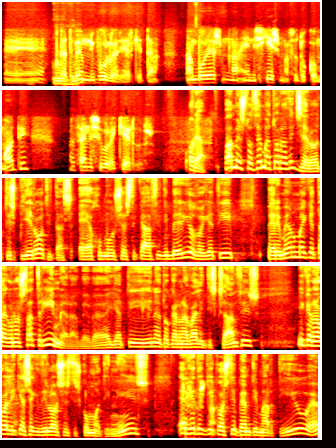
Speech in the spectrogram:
ε, mm-hmm. κατεβαίνουν οι Βούλγαροι αρκετά. Αν μπορέσουμε να ενισχύσουμε αυτό το κομμάτι θα είναι σίγουρα κέρδος. Ωραία. Πάμε στο θέμα τώρα, δεν ξέρω, της πληρότητας. Έχουμε ουσιαστικά αυτή την περίοδο, γιατί περιμένουμε και τα γνωστά τριήμερα βέβαια, γιατί είναι το καρναβάλι της Ξάνθης, οι καρναβαλικές εκδηλώσεις της Κομωτινής, έρχεται και η 25η Μαρτίου, ε.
